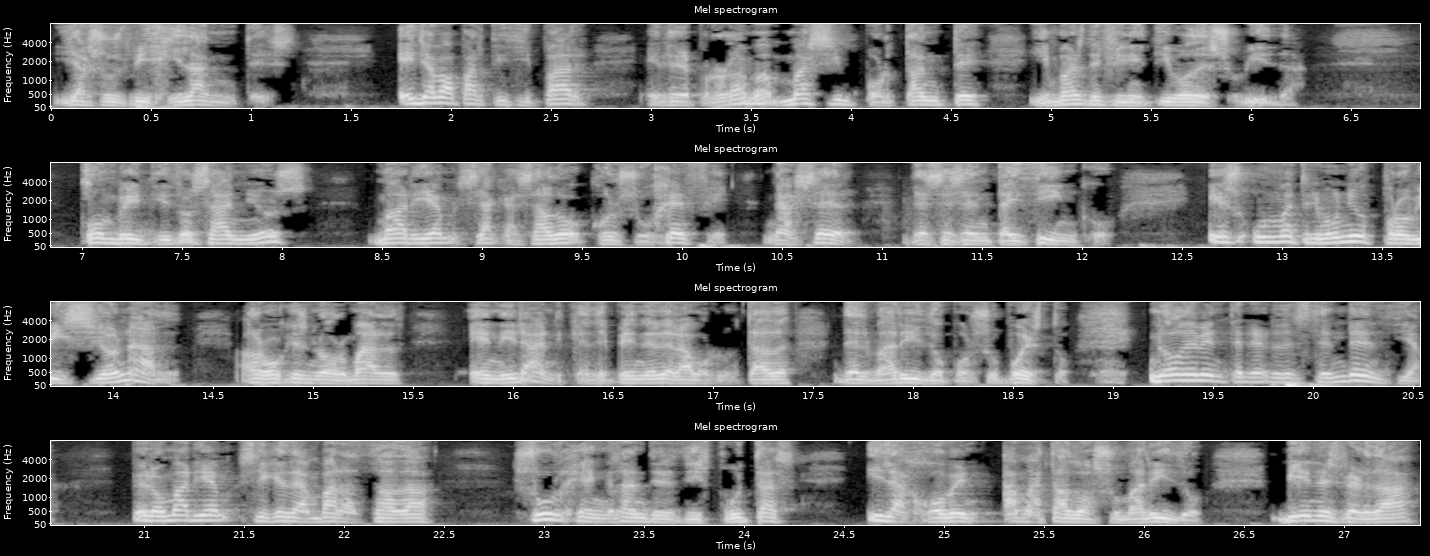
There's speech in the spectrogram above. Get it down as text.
y a sus vigilantes. Ella va a participar en el programa más importante y más definitivo de su vida. Con 22 años, Mariam se ha casado con su jefe, Nasser, de 65. Es un matrimonio provisional, algo que es normal en Irán, que depende de la voluntad del marido, por supuesto. No deben tener descendencia, pero Mariam se queda embarazada, surgen grandes disputas y la joven ha matado a su marido. Bien es verdad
